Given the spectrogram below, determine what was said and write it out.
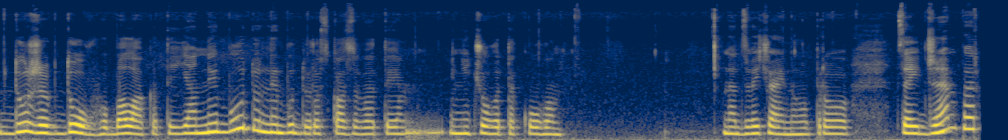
дуже довго балакати я не буду, не буду розказувати нічого такого надзвичайного про цей джемпер.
